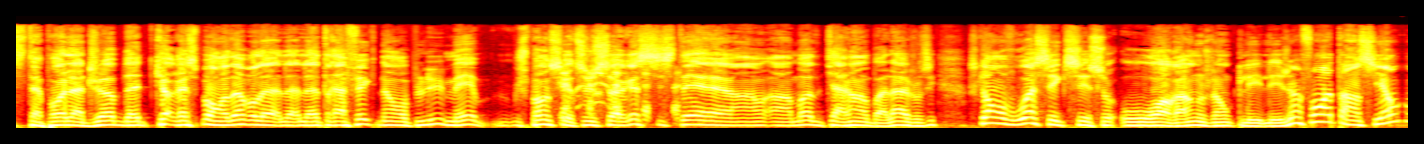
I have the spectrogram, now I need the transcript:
C'était pas la job d'être correspondant pour le, trafic non plus, mais je pense que tu le saurais si c'était en, mode carambolage aussi. Ce qu'on voit, c'est que c'est au orange, donc les, gens font attention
